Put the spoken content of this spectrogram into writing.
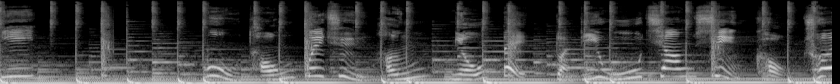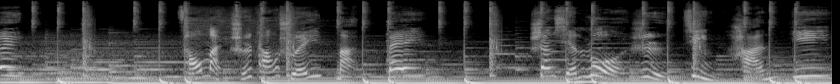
衣。牧童归去横牛背，短笛无腔信口吹。草满池塘水满陂，山闲落日尽寒衣。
